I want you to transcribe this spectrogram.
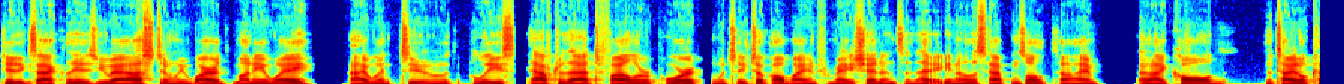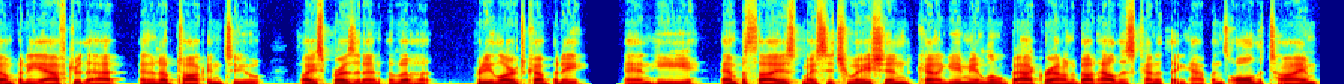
did exactly as you asked, and we wired the money away. I went to the police after that to file a report, which they took all my information and said, Hey, you know, this happens all the time. And I called the title company after that, ended up talking to vice president of a pretty large company. And he empathized my situation, kind of gave me a little background about how this kind of thing happens all the time.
